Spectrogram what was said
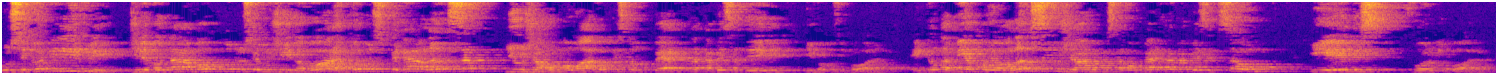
o Senhor me livre de levantar a mão contra o seu ungido. Agora vamos pegar a lança e o jarro com água que estão perto da cabeça dele e vamos embora. Então Davi apoiou a lança e o jarro que estavam perto da cabeça de Saul e eles foram embora.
